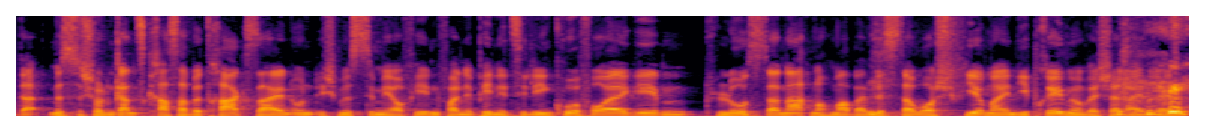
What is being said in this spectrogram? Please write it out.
da müsste schon ein ganz krasser Betrag sein und ich müsste mir auf jeden Fall eine Penicillinkur vorher geben, plus danach nochmal bei Mr. Wash viermal in die Premiumwäsche reinrennen.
